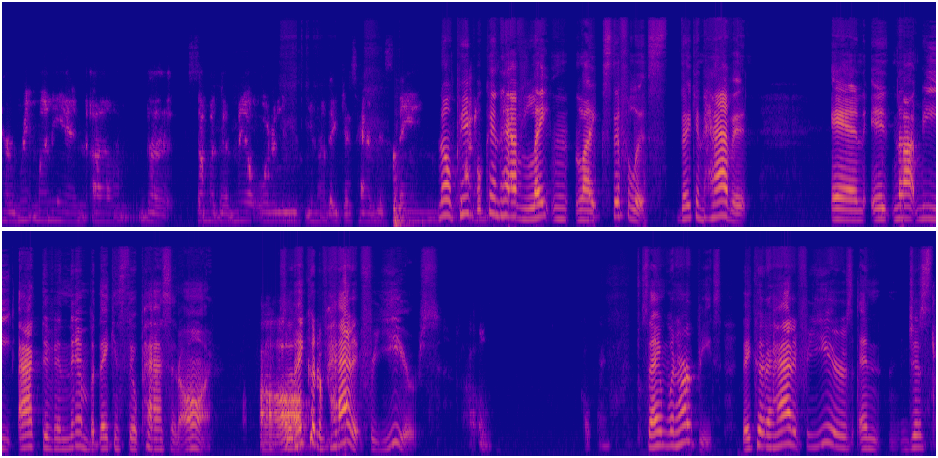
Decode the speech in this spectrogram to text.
her rent money, and um, the some of the male orderlies, you know, they just have this thing. no, people don't- can have latent like syphilis. They can have it and it not be active in them, but they can still pass it on. Oh, So they could have had it for years. Oh, okay. Same with herpes. They could have had it for years and just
